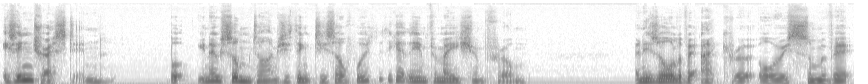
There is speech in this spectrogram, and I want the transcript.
it's interesting, but you know, sometimes you think to yourself, where did they get the information from? And is all of it accurate, or is some of it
